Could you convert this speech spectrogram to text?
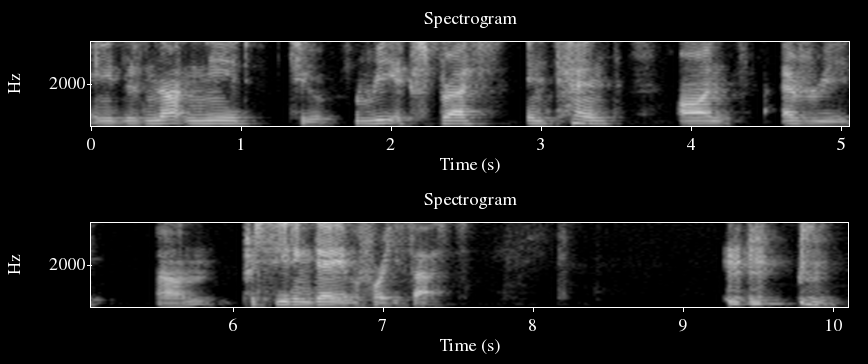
and he does not need to re-express intent on every um, preceding day before he fasts.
